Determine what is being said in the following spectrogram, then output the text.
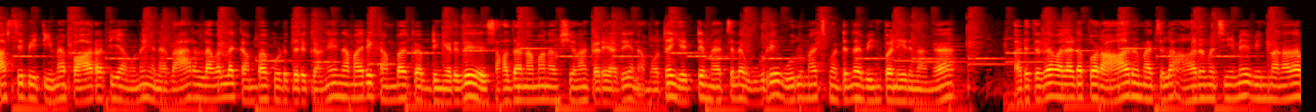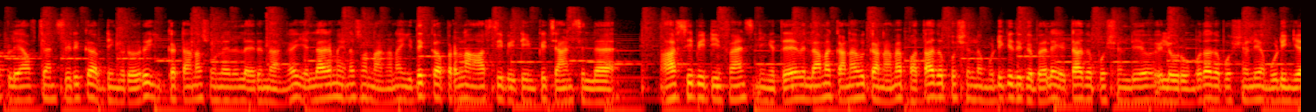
ஆர்சிபி டீமை பாராட்டி ஆகணும். என்னை வேறு லெவலில் கம்பேக் கொடுத்துருக்காங்க. இந்த மாதிரி கம்பேக் அப்படிங்கிறது சாதாரணமான விஷயம்லாம் கிடையாது. ஏன்னா மொத்தம் எட்டு மேட்ச்சில் ஒரே ஒரு மேட்ச் மட்டும்தான் வின் பண்ணியிருந்தாங்க. அடுத்ததாக விளையாட போகிற ஆறு மேட்ச்சில் ஆறு மேட்சையுமே வின் பண்ணால் தான் பிளே ஆஃப் சான்ஸ் இருக்குது அப்படிங்கிற ஒரு இக்கட்டான சூழ்நிலையில் இருந்தாங்க. எல்லாருமே என்ன சொன்னாங்கன்னா இதுக்கப்புறம்லாம் ஆர்சிபி டீமுக்கு சான்ஸ் இல்லை. ஆர்சிபி டீம் ஃபேன்ஸ் நீங்கள் தேவையில்லாமல் கனவு காணாமல் பத்தாவது பொசிஷனில் முடிக்கிறதுக்கு பதில் எட்டாவது பொசிஷன்லேயோ இல்லை ஒரு ஒன்பதாவது பொசிஷன்லேயோ முடிங்க.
